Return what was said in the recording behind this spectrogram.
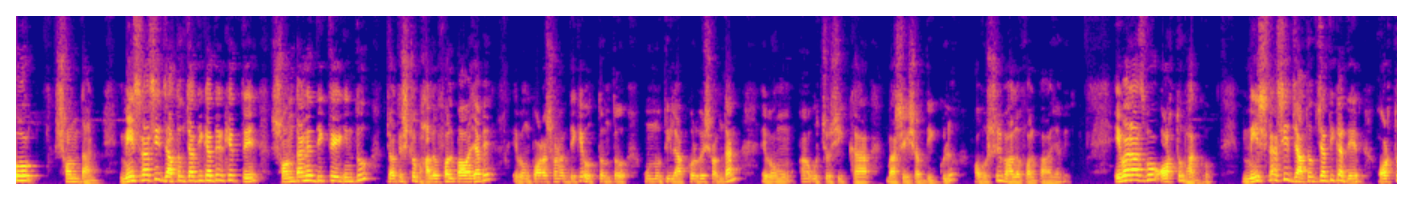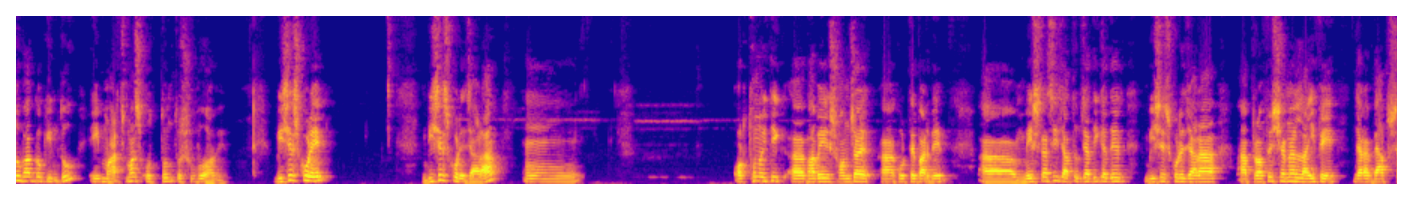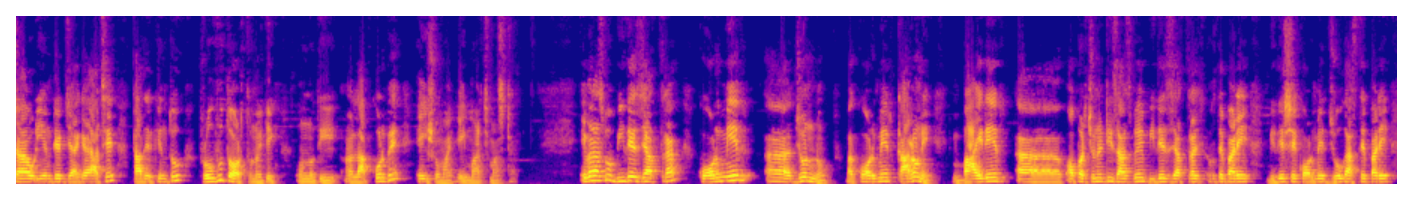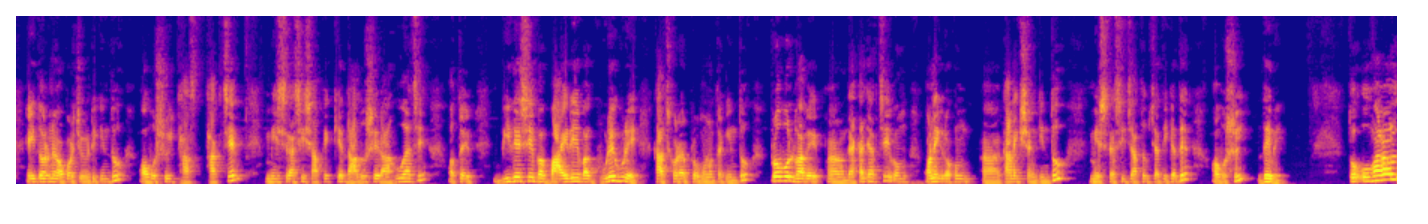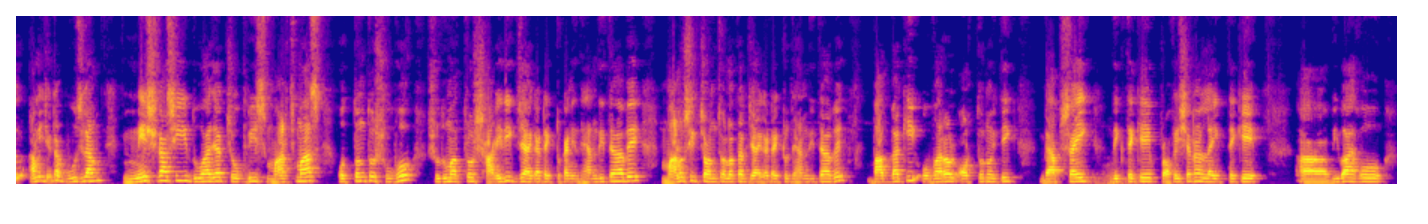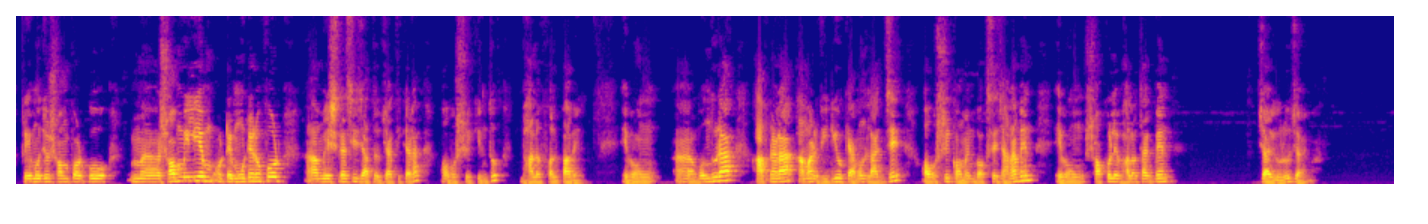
সন্তান। মেষ রাশির জাতক জাতিকাদের ক্ষেত্রে সন্তানের দিক থেকে কিন্তু যথেষ্ট ভালো ফল পাওয়া যাবে এবং পড়াশোনার দিকে অত্যন্ত উন্নতি লাভ করবে সন্তান এবং উচ্চশিক্ষা বা সেই সব দিকগুলো অবশ্যই ভালো ফল পাওয়া যাবে। এবার আসব অর্থভাগ্য। মেষ রাশির জাতক জাতিকাদের অর্থভাগ্য কিন্তু এই মার্চ মাস অত্যন্ত শুভ হবে। বিশেষ করে বিশেষ করে যারা উম, অর্থনৈতিক ভাবে সঞ্চয় করতে পারবে। মেষরাশি মেষ রাশি জাতক জাতিকাদের বিশেষ করে যারা প্রফেশনাল লাইফে যারা ব্যবসা ওরিয়েন্টেড জায়গায় আছে তাদের কিন্তু প্রভূত অর্থনৈতিক উন্নতি লাভ করবে এই সময় এই মার্চ মাসটা। এবার আসব বিদেশ যাত্রা। কর্মের জন্য বা কর্মের কারণে বাইরের অপরচুনিটিস আসবে, বিদেশ যাত্রা হতে পারে, বিদেশে কর্মের যোগ আসতে পারে, এই ধরনের অপরচুনিটি কিন্তু অবশ্যই থাকছে। মেষ রাশি সাপেক্ষে দ্বাদশে রাহু আছে, অতএব বিদেশে বা বাইরে বা ঘুরে ঘুরে কাজ করার প্রবণতা কিন্তু প্রবলভাবে দেখা যাচ্ছে এবং অনেক রকম কানেকশন কিন্তু মেষ রাশি জাতক জাতিকাদের অবশ্যই দেবে। তো ওভারঅল আমি যেটা বুঝলাম, মেষ রাশি দু হাজার চব্বিশ মার্চ মাস অত্যন্ত শুভ। শুধুমাত্র শারীরিক জায়গাটা একটুখানি ধ্যান দিতে হবে, মানসিক চঞ্চলতার জায়গাটা একটু ধ্যান দিতে হবে। বাদবাকি ওভারঅল অর্থনৈতিক, ব্যবসায়িক দিক থেকে প্রফেশনাল লাইফ থেকে বিবাহ, প্রেমজ সম্পর্ক সব মিলিয়ে মোটে, মোটের ওপর মেষরাশি মেষ জাতক জাতিকারা অবশ্যই কিন্তু ভালো ফল পাবেন এবং বন্ধুরা, আপনারা আমার ভিডিও কেমন লাগছে অবশ্যই কমেন্ট বক্সে জানাবেন এবং সকলে ভালো থাকবেন। জয় গুরু, জয় মা।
